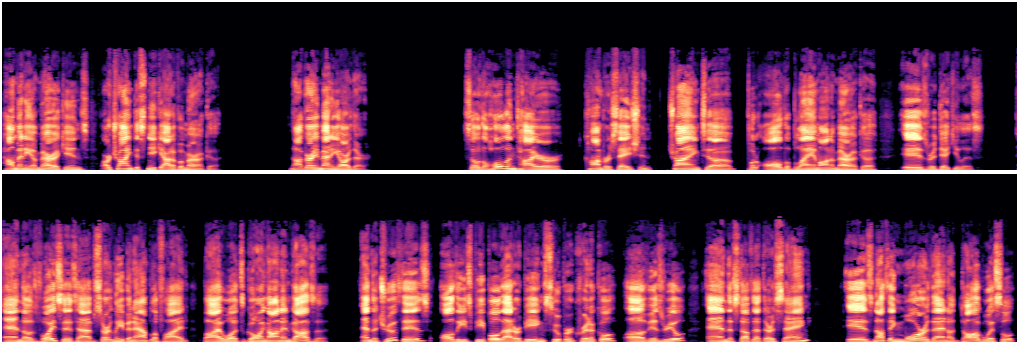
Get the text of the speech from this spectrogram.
how many Americans are trying to sneak out of America. Not very many, are there? So the whole entire conversation trying to put all the blame on America is ridiculous. And those voices have certainly been amplified by what's going on in Gaza. And the truth is, all these people that are being super critical of Israel and the stuff that they're saying is nothing more than a dog whistle.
